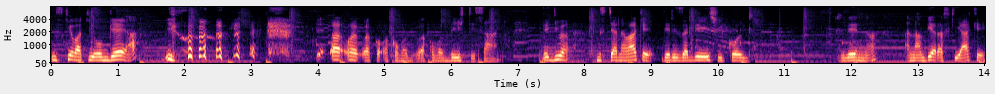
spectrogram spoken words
usikie wakiongea. Wa- wa- wako- wako ma- wako mabeshte sana. Najua msichana wake, there is a day she called and then uh, anaambia rafiki yake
